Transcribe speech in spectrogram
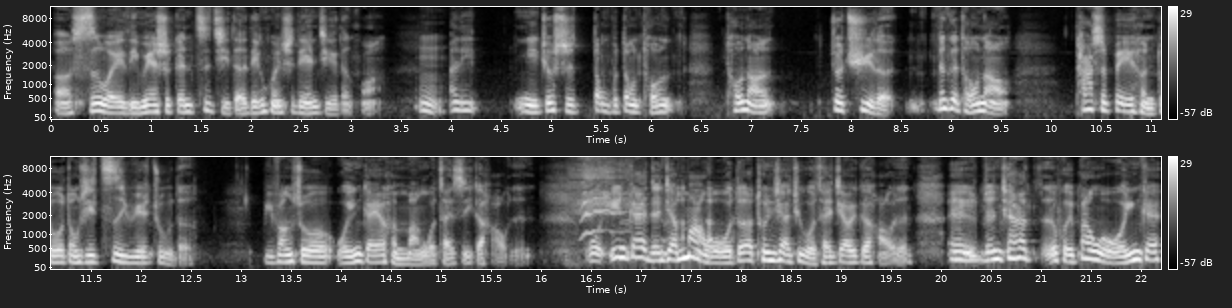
呃思维，里面是跟自己的灵魂是连接的话，嗯，那你你就是动不动头头脑。就去了，那个头脑，它是被很多东西制约住的。比方说，我应该要很忙，我才是一个好人；我应该人家骂我，我都要吞下去，我才叫一个好人。哎，人家诽谤我，我应该，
